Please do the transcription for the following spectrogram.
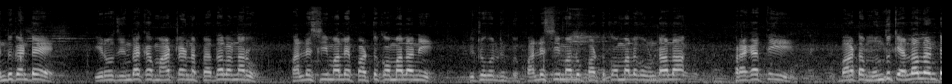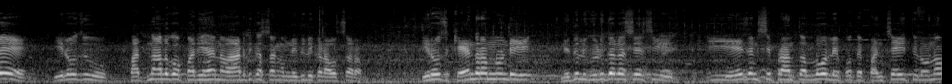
ఎందుకంటే ఈరోజు ఇందాక మాట్లాడిన పెద్దలు అన్నారు పల్లెసీమలే పట్టుకొమ్మలని. ఇటువంటి పల్లెసీమలు పట్టుకొమ్మలుగా ఉండాలా? ప్రగతి బాట ముందుకు వెళ్ళాలంటే ఈరోజు పద్నాలుగో పదిహేను ఆర్థిక సంఘం నిధులు ఇక్కడ అవసరం. ఈరోజు కేంద్రం నుండి నిధులు విడుదల చేసి ఈ ఏజెన్సీ ప్రాంతాల్లో లేకపోతే పంచాయతీలోనో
